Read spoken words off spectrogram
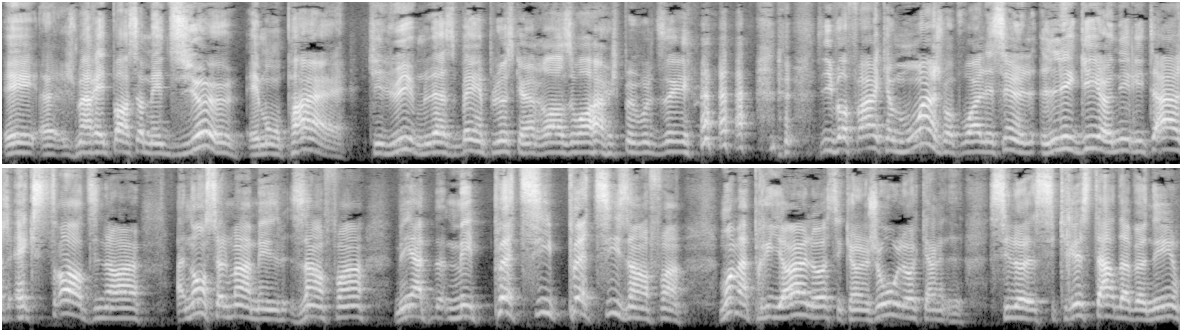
Et euh, je m'arrête pas à ça, mais Dieu est mon Père qui lui me laisse bien plus qu'un rasoir, je peux vous le dire. Il va faire que moi, je vais pouvoir laisser un, léguer un héritage extraordinaire, non seulement à mes enfants, mais à mes petits, petits enfants. Moi, ma prière, là, c'est qu'un jour, là, si, le, si Christ tarde à venir,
